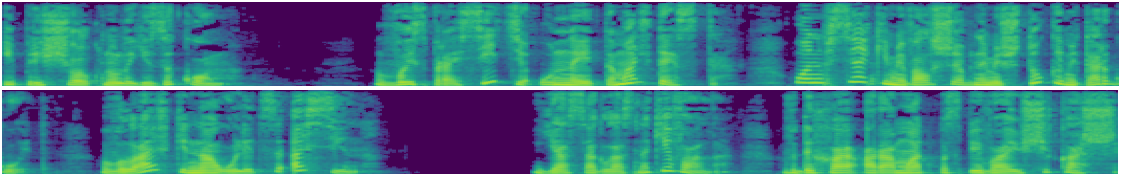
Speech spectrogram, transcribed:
и прищелкнула языком. Вы спросите у Нейта Мальтеста. Он всякими волшебными штуками торгует. В лавке на улице Осин. Я согласно кивала, вдыхая аромат поспевающей каши.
